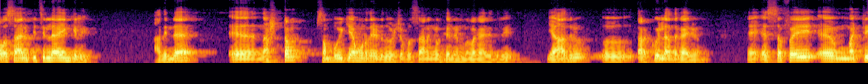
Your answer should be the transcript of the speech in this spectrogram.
അവസാനിപ്പിച്ചില്ല എങ്കിൽ അതിന്റെ നഷ്ടം സംഭവിക്കാൻ പോകുന്നത് ഇടതുപക്ഷ പ്രസ്ഥാനങ്ങൾക്ക് തന്നെയാണെന്നുള്ള കാര്യത്തിൽ യാതൊരു തർക്കമില്ലാത്ത കാര്യമാണ്. എസ് എഫ് ഐ മറ്റ്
